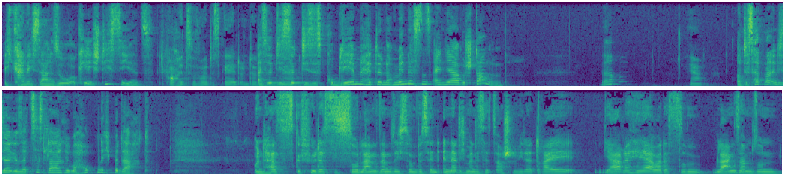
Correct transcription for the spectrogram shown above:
Ich kann nicht sagen, so, okay, ich schließe sie jetzt. Ich brauche jetzt sofort das Geld. Und dann, also diese, ja. dieses Problem hätte noch mindestens ein Jahr bestanden. Ja? Ja. Und das hat man in dieser Gesetzeslage überhaupt nicht bedacht. Und hast das Gefühl, dass es so langsam sich so ein bisschen ändert? Ich meine, das ist jetzt auch schon wieder drei Jahre her, aber dass so langsam so ein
